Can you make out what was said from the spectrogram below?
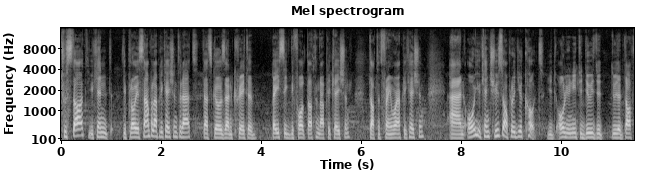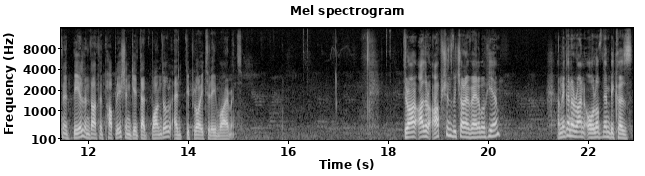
to start, you can deploy a sample application to that. That goes and create a basic default .NET application, .NET Framework application. And, or you can choose to upload your code. You, all you need to do is to do the .NET build and .NET publish and get that bundle and deploy it to the environment. There are other options which are available here. I'm not going to run all of them because,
